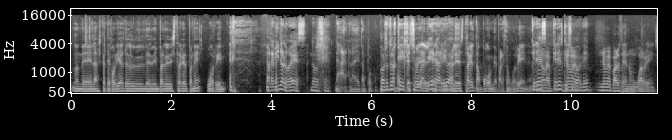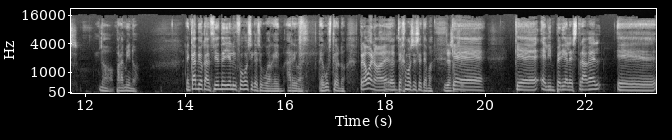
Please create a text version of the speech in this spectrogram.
donde las categorías del, del Imperial Struggle pone Wargame. Para mí no lo es, no lo sé. nah, nadie tampoco. Vosotros creéis que es un Wargame el, arriba. El Struggle tampoco me parece un Wargame. ¿eh? ¿Crees, No me- crees que no es un me- Wargame? No me parecen un Wargames. No, para mí no. En cambio, Canción de Hielo y Fuego sí que es un Wargame, arribas, te guste o no. Pero bueno, eh, dejemos ese tema. Eso Que, el Imperial Struggle, eh,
